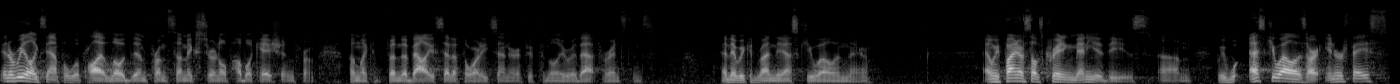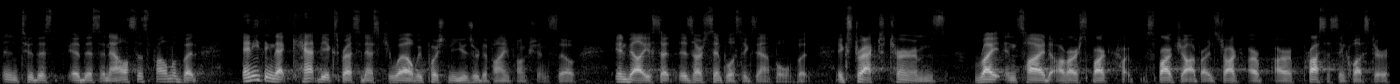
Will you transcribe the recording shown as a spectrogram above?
In a real example, we'll probably load them from some external publication, from, from, like, from the Value Set Authority Center, if you're familiar with that, for instance. And then we can run the SQL in there. And we find ourselves creating many of these. Um, we, SQL is our interface into this, in this analysis problem, but anything that can't be expressed in SQL, we push into user-defined functions. So in value set is our simplest example, but extract terms right inside of our Spark, Spark job, our, our, our, processing cluster,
